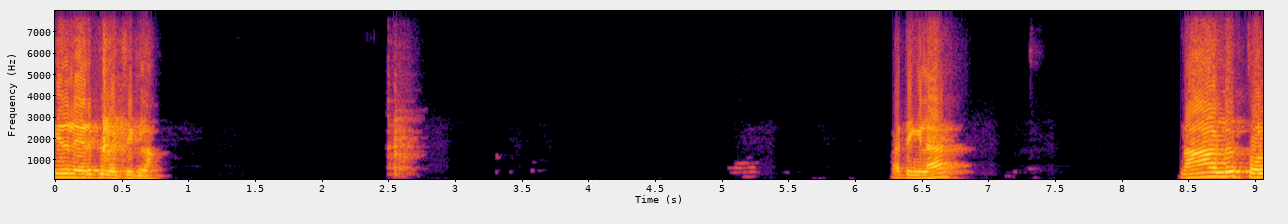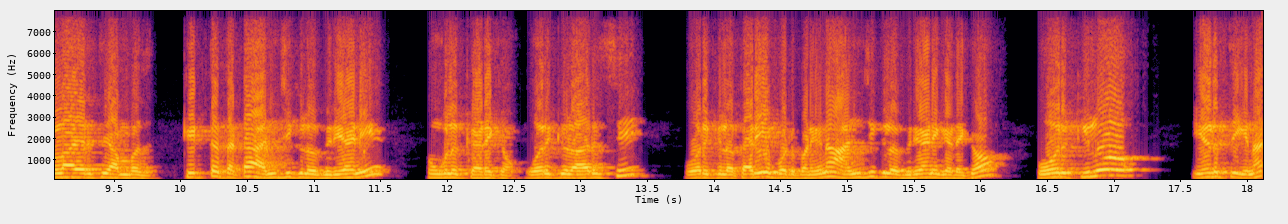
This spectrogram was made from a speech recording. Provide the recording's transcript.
இதுல எடுத்து வச்சுக்கலாம். பாத்தீங்களா? நாலு தொள்ளாயிரத்தி ஐம்பது. கிட்டத்தட்ட அஞ்சு கிலோ பிரியாணி உங்களுக்கு கிடைக்கும். ஒரு கிலோ அரிசி ஒரு கிலோ கறியை போட்டு பண்ணீங்கன்னா அஞ்சு கிலோ பிரியாணி கிடைக்கும். ஒரு கிலோ எடுத்தீங்கன்னா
